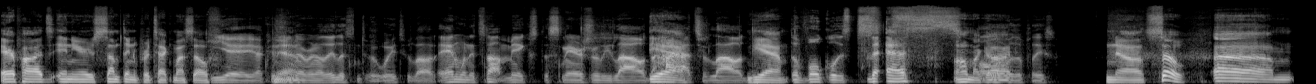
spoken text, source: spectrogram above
AirPods, in ears, something to protect myself. yeah, yeah. Because Yeah. you never know. They listen to it way too loud, and when it's not mixed, the snares really loud. The Yeah. hi hats are loud. Yeah. the vocal is The S. Oh my god, all over the place. No. So, um,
